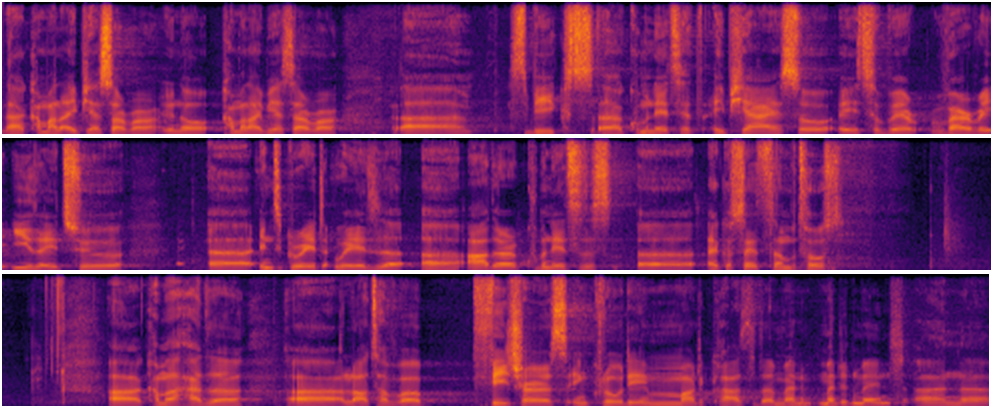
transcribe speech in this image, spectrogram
Karmada API server. You know, Karmada API server speaks Kubernetes API, so it's very, very easy to integrate with other Kubernetes ecosystem tools. Uh, Karmada has a, a lot of uh, features, including multi-cluster man management and uh,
